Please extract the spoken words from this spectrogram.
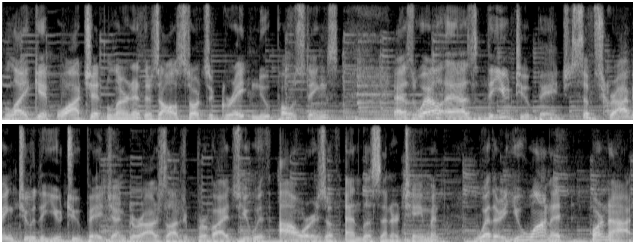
Like it, watch it, learn it. There's all sorts of great new postings, as well as the YouTube page. Subscribing to the YouTube page on Garage Logic provides you with hours of endless entertainment, whether you want it or not.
